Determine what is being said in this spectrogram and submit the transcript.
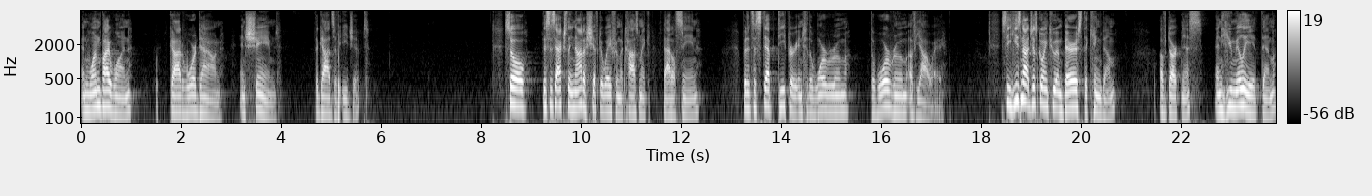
And one by one, God wore down and shamed the gods of Egypt. So, this is actually not a shift away from the cosmic battle scene, but it's a step deeper into the war room, the war room of Yahweh. See, he's not just going to embarrass the kingdom of darkness and humiliate them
